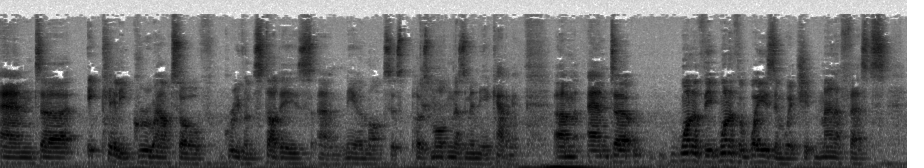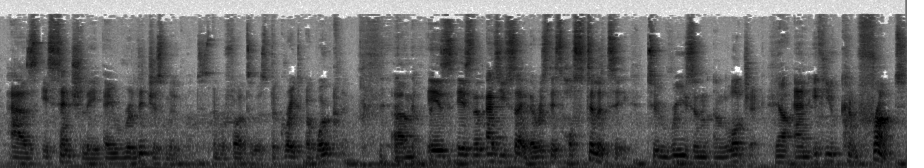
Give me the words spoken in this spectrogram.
and uh, it clearly grew out of grievance studies and neo-Marxist postmodernism in the academy. Um, and uh, one of the one of the ways in which it manifests as essentially a religious movement, it's been referred to as the Great Awakening, um, is is that as you say there is this hostility to reason and logic, Yeah. and if you confront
